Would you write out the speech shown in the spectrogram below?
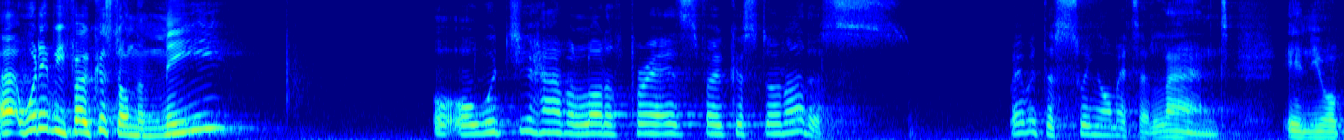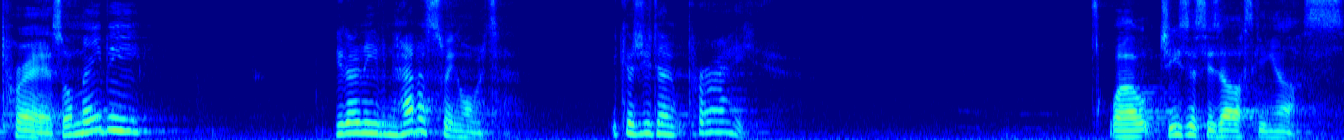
uh, would it be focused on the me? Or, or would you have a lot of prayers focused on others? Where would the swingometer land in your prayers? Or maybe you don't even have a swingometer because you don't pray. Well, Jesus is asking us,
